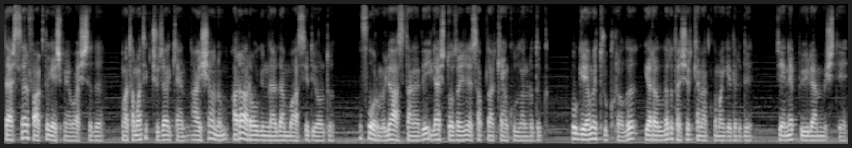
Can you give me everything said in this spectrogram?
Dersler farklı geçmeye başladı. Matematik çözerken Ayşe Hanım ara ara o günlerden bahsediyordu. Bu formülü hastanede ilaç dozajı hesaplarken kullanırdık. Bu geometri kuralı yaralıları taşırken aklıma gelirdi. Zeynep büyülenmişti.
